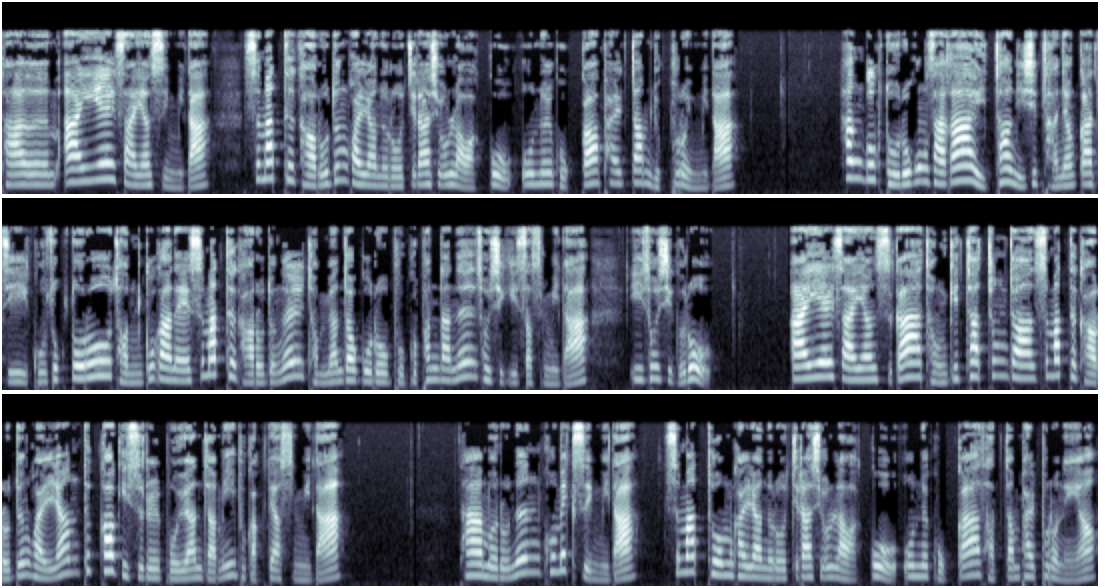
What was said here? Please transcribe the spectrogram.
다음 IL 사이언스입니다. 스마트 가로등 관련으로 찌라시 올라왔고 오늘 고가 8.6%입니다. 한국도로공사가 2024년까지 고속도로 전 구간의 스마트 가로등을 전면적으로 보급한다는 소식이 있었습니다. 이 소식으로 IL 사이언스가 전기차 충전 스마트 가로등 관련 특허 기술을 보유한 점이 부각되었습니다. 다음으로는 코맥스입니다. 스마트홈 관련으로 찌라시 올라왔고 오늘 고가 4.8%네요.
